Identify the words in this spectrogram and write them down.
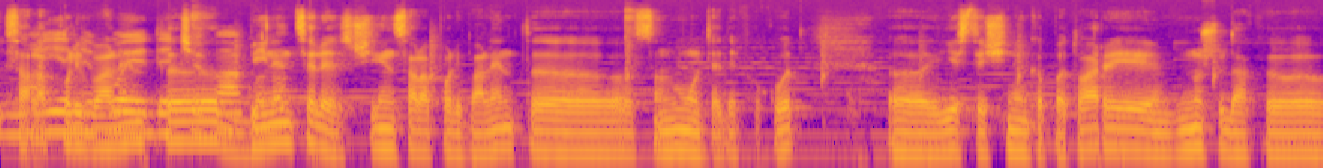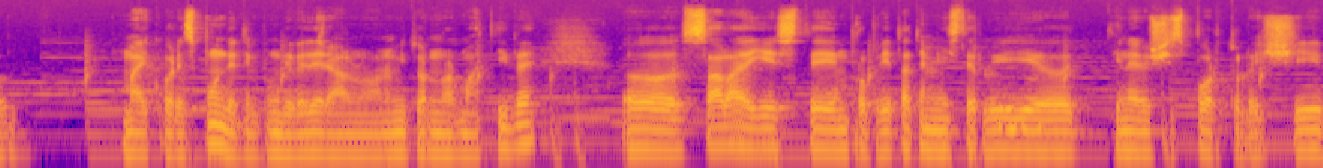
sala e polivalentă, nevoie de ceva Bineînțeles, acolo? și în sala polivalentă sunt multe de făcut. Uh, este și neîncăpătoare, nu știu dacă mai corespunde din punct de vedere al anumitor normative. Uh, sala este în proprietatea Ministerului uh, Tineret și Sportului și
